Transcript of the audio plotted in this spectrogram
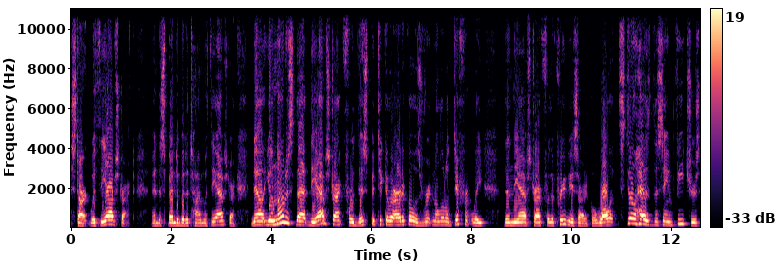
start with the abstract and to spend a bit of time with the abstract. Now you'll notice that the abstract for this particular article is written a little differently than the abstract for the previous article. While it still has the same features,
